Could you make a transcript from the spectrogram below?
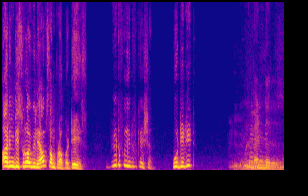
or in this row will have some properties. Beautiful unification. Who did it? Mendel.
